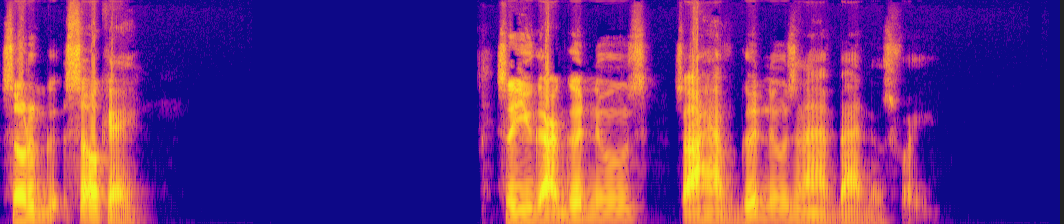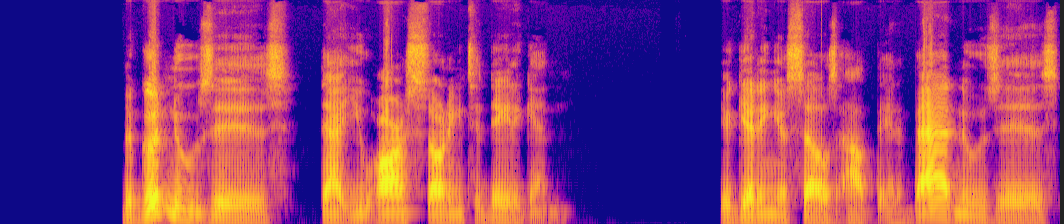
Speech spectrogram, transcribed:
So the so okay. So you got good news. So I have good news and I have bad news for you. The good news is that you are starting to date again. You're getting yourselves out there. The bad news is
